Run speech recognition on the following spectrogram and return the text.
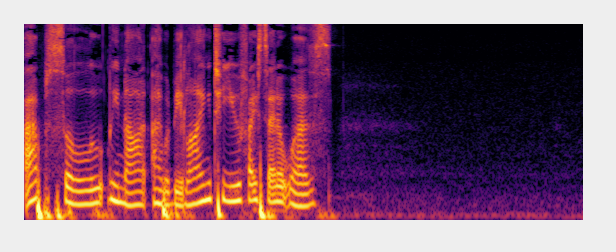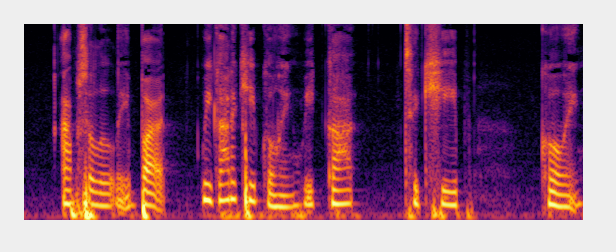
Absolutely not. I would be lying to you if I said it was. Absolutely. But we got to keep going. We got to keep going.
